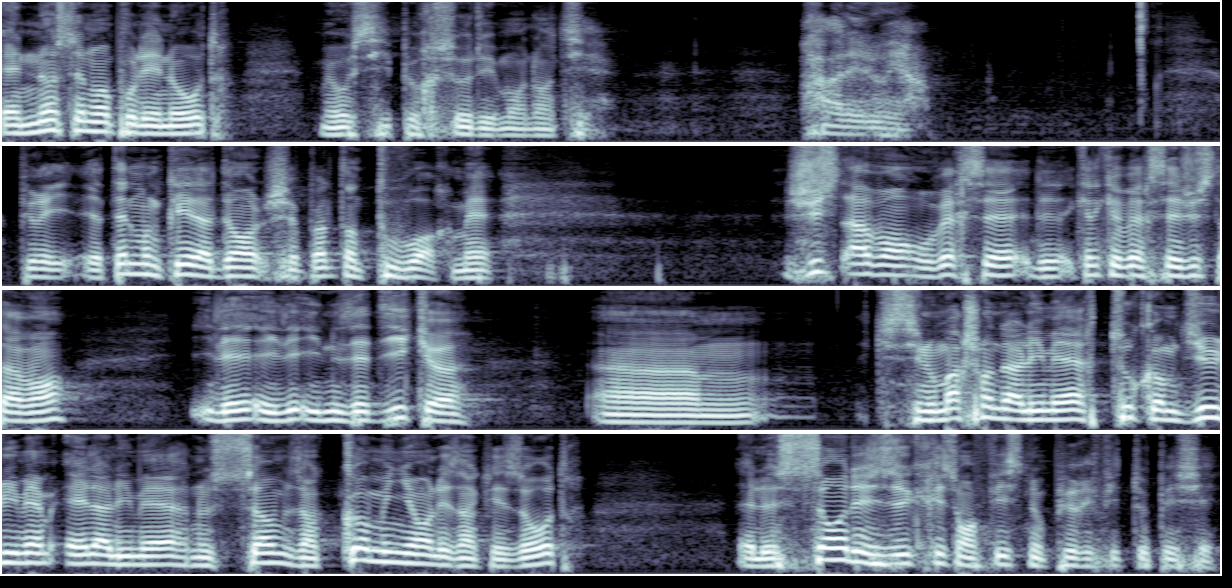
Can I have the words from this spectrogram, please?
et non seulement pour les nôtres, mais aussi pour ceux du monde entier. Alléluia. il y a tellement de clés là-dedans, je n'ai pas le temps de tout voir, mais juste avant, au verset, quelques versets juste avant, il, nous est dit que euh, si nous marchons dans la lumière, tout comme Dieu lui-même est la lumière, nous sommes en communion les uns avec les autres. Et le sang de Jésus-Christ, son Fils, nous purifie de tout péché.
